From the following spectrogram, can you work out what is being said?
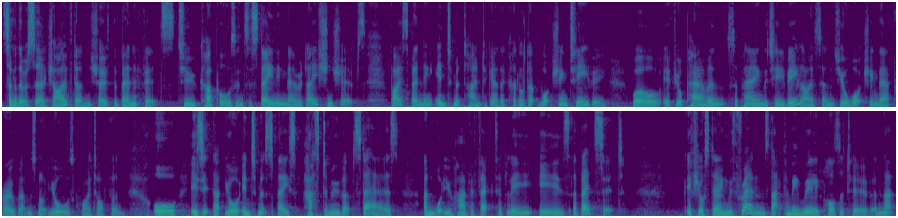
some of the research I've done shows the benefits to couples in sustaining their relationships by spending intimate time together cuddled up watching TV. Well, if your parents are paying the TV license, you're watching their programs, not yours quite often. Or is it that your intimate space has to move upstairs and what you have effectively is a bedsit if you're staying with friends, that can be really positive and that,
